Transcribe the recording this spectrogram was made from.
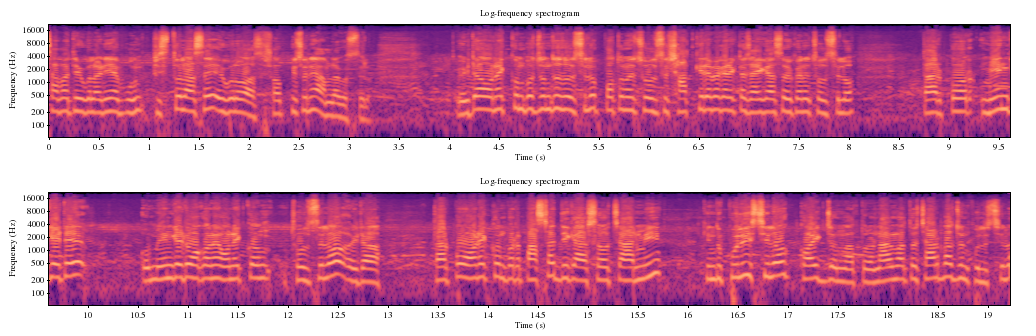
চাপাতি এগুলো নিয়ে পিস্তল আছে, এগুলো আছে সব কিছু নিয়ে হামলা করছিল। এটা অনেকক্ষণ পর্যন্ত চলছিল। প্রথমে চলছিল সাতক্ষীরা ব্যাগের একটা জায়গা আছে, ওইখানে চলছিল। তারপর মেন গেটে ও মেন গেটে ওখানে অনেকক্ষণ চলছিল। ওইটা তারপর অনেকক্ষণ পরে পাঁচটার দিকে আসা হচ্ছে আর্মি, কিন্তু পুলিশ ছিল কয়েকজন মাত্র নামে মাত্র চার পাঁচজন পুলিশ ছিল।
